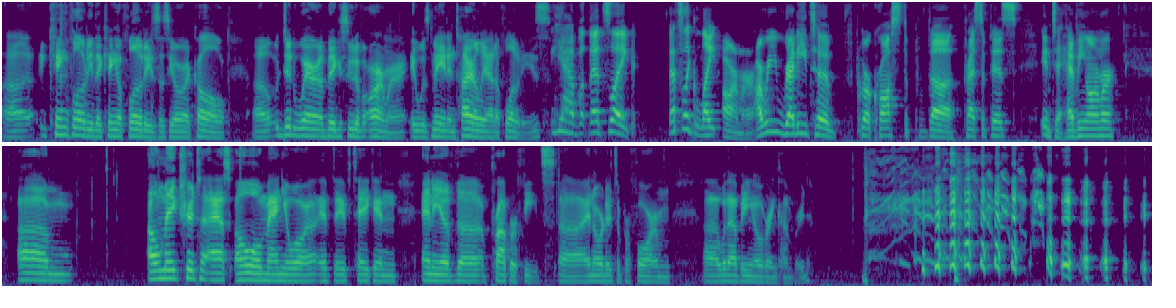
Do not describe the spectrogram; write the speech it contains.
Uh, King Floaty, the king of floaties, as you'll recall, uh, did wear a big suit of armor. It was made entirely out of floaties. Yeah, but that's like that's like light armor. Are we ready to cross the, the precipice into heavy armor? Um, I'll make sure to ask Oo Manua if they've taken any of the proper feats uh, in order to perform uh, without being over encumbered.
